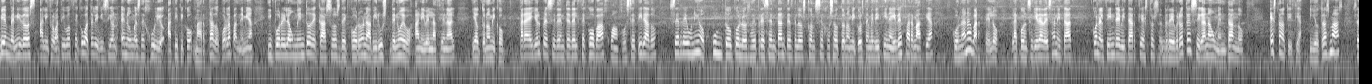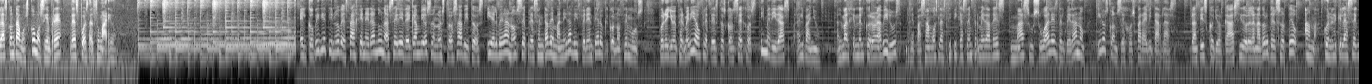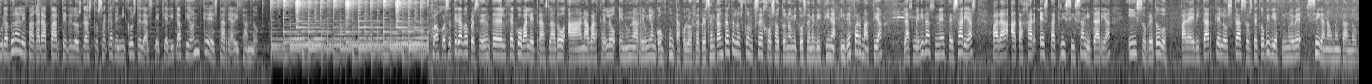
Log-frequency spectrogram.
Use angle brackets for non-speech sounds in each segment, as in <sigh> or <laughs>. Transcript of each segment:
Bienvenidos al informativo CECOBA Televisión en un mes de julio atípico marcado por la pandemia y por el aumento de casos de coronavirus de nuevo a nivel nacional y autonómico. Para ello, el presidente del CECOBA, Juan José Tirado, se reunió junto con los representantes de los consejos autonómicos de medicina y de farmacia con Ana Barceló, la consellera de Sanidad, con el fin de evitar que estos rebrotes sigan aumentando. Esta noticia y otras más se las contamos como siempre después del sumario. El COVID-19 está generando una serie de cambios en nuestros hábitos y el verano se presenta de manera diferente a lo que conocemos. Por ello, Enfermería ofrece estos consejos y medidas para el baño. Al margen del coronavirus, repasamos las típicas enfermedades más usuales del verano y los consejos para evitarlas. Francisco Yorca ha sido el ganador del sorteo AMA, con el que la aseguradora le pagará parte de los gastos académicos de la especialización que está realizando. Juan José Tirado, presidente del CECOBA, le trasladó a Ana Barceló en una reunión conjunta con los representantes de los consejos autonómicos de medicina y de farmacia las medidas necesarias para atajar esta crisis sanitaria y, sobre todo, para evitar que los casos de COVID-19 sigan aumentando.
